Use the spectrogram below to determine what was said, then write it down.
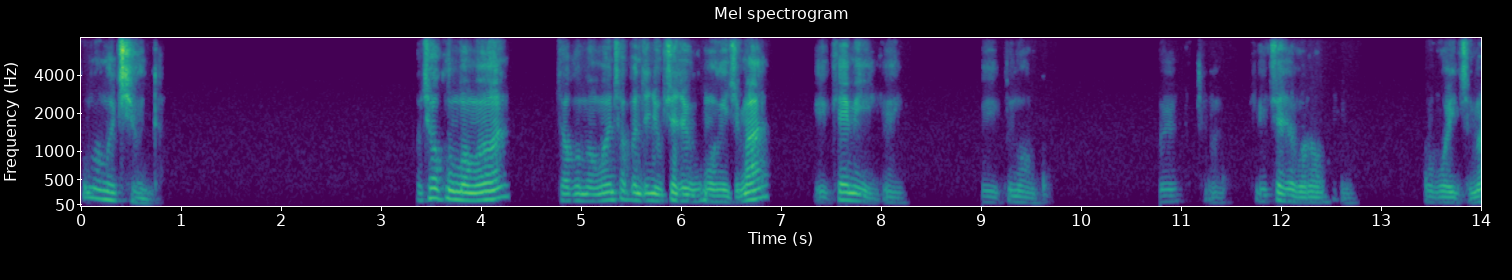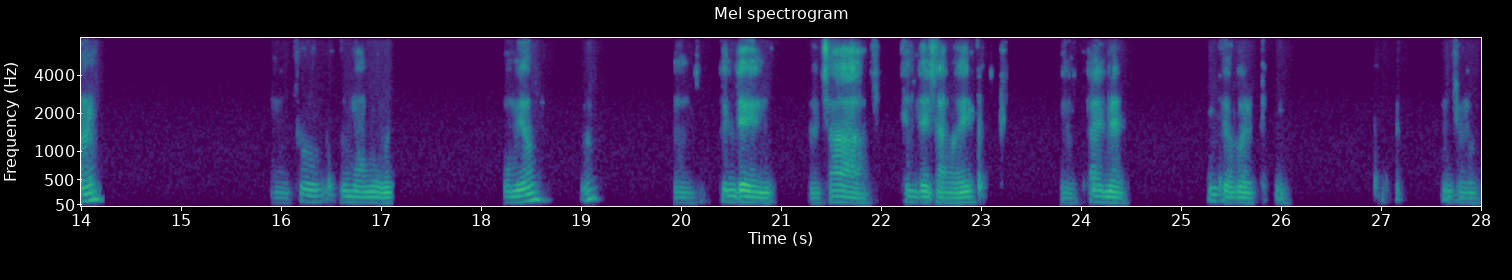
구멍을 지운다. 저 구멍은 저 구멍은 첫 번째 육체적 구멍이지만 이 개미 이, 이 구멍을 음, 육체적으로 음, 보고 있지만 음, 그 구멍을 보며 응? 응. 근대 자 근대사의 응, 삶의 흔적을 응, 흔적을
